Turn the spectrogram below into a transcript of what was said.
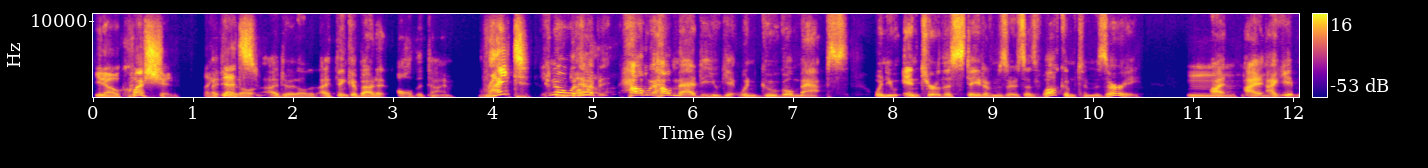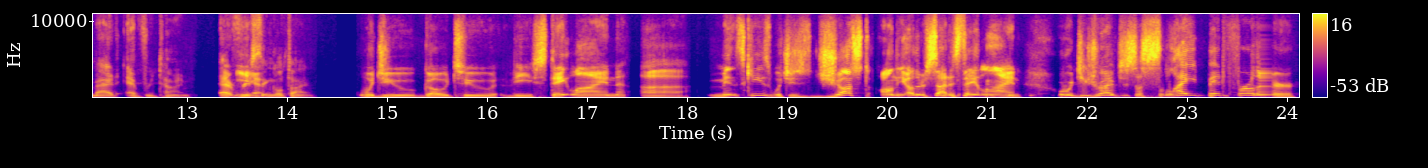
you know, question. Like I do that's it all, I do it all. I think about it all the time. right. You know what happened? How how mad do you get when Google Maps when you enter the state of Missouri it says "Welcome to Missouri"? Mm, I, I I get mad every time, every Yeah. single time. would you go to the state line uh Minsky's, which is just on the other side of state line, or would you drive just a slight bit further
